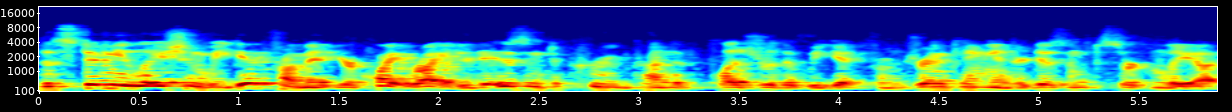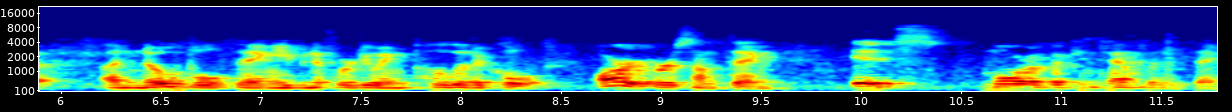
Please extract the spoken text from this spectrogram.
the stimulation we get from it, you're quite right, it isn't a crude kind of pleasure that we get from drinking, and it isn't certainly a, a noble thing, even if we're doing political art or something. It's more of a contemplative thing.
